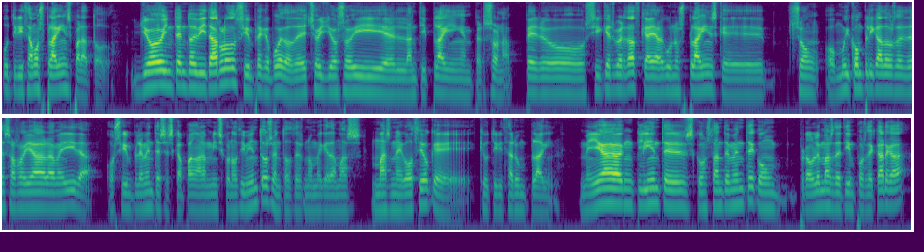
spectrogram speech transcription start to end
utilizamos plugins para todo. Yo intento evitarlo siempre que puedo, de hecho yo soy el anti-plugin en persona, pero sí que es verdad que hay algunos plugins que son o muy complicados de desarrollar a medida o simplemente se escapan a mis conocimientos, entonces no me queda más, más negocio que, que utilizar un plugin. Me llegan clientes constantemente con problemas de tiempos de carga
